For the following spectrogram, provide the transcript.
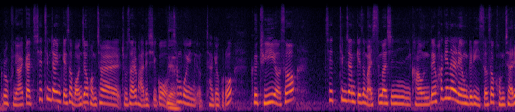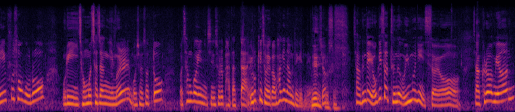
그렇군요. 그러니까 최 팀장님께서 먼저 검찰 조사를 받으시고 네. 참고인 자격으로 그 뒤이어서 최 팀장님께서 말씀하신 가운데 확인할 내용들이 있어서 검찰이 후속으로 우리 이 정모 차장님을 모셔서 또뭐 참고인 진술을 받았다. 이렇게 저희가 확인하면 되겠네요. 예, 그죠? 그렇습니다. 자, 근데 여기서 드는 의문이 있어요. 자, 그러면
